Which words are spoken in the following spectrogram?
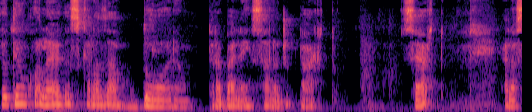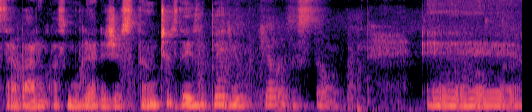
Eu tenho colegas que elas adoram trabalhar em sala de parto, certo? Elas trabalham com as mulheres gestantes desde o período que elas estão é,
